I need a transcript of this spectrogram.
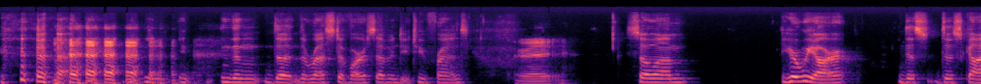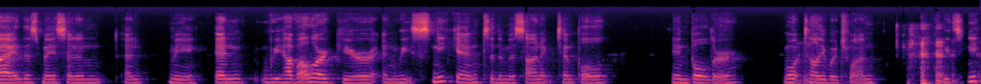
than, than the, the rest of our 72 friends. Right. So um here we are, this this guy, this Mason and and me, and we have all our gear and we sneak into the Masonic temple in Boulder. Won't tell you which one. We sneak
